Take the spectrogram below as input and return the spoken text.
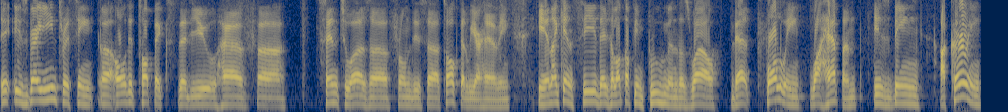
it is very interesting uh, all the topics that you have uh, sent to us uh, from this uh, talk that we are having. And I can see there's a lot of improvements as well that following what happened is being occurring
